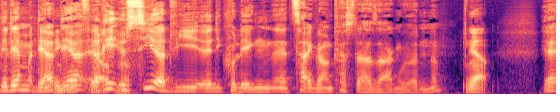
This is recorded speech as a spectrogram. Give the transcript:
der, der, Den der gibt's ja reüssiert, wie äh, die Kollegen äh, Zeigler und Köster sagen würden, ne? Ja. Ja,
